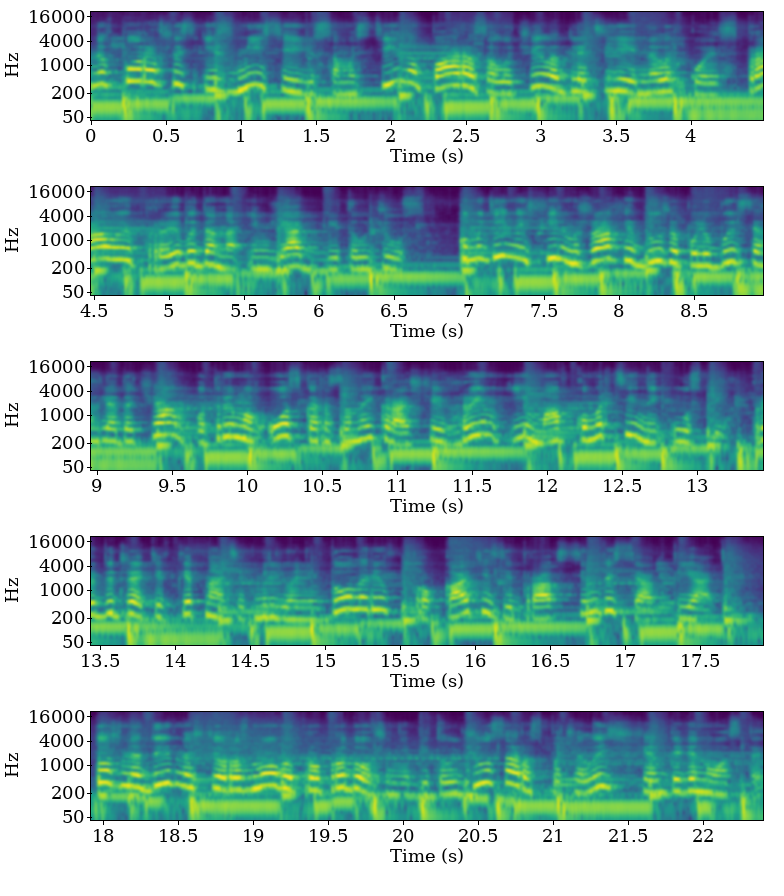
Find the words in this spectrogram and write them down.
Не впоравшись із місією самостійно, пара залучила для цієї нелегкої справи привида на ім'я Бітлджус. Комедійний фільм жахів дуже полюбився глядачам, отримав Оскар за найкращий грим і мав комерційний успіх. При бюджеті в 15 мільйонів доларів в прокаті зібрав 75. Тож не дивно, що розмови про продовження Бітлджуса розпочались ще в 90-х.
